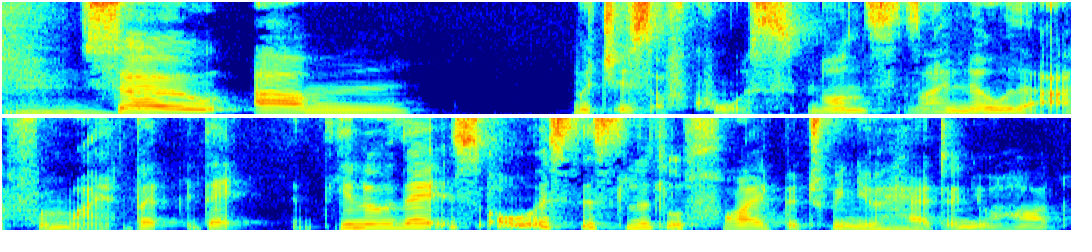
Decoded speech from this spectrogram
Mm. So. um which is of course nonsense. I know that from my, but they, you know, there is always this little fight between your head and your heart.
